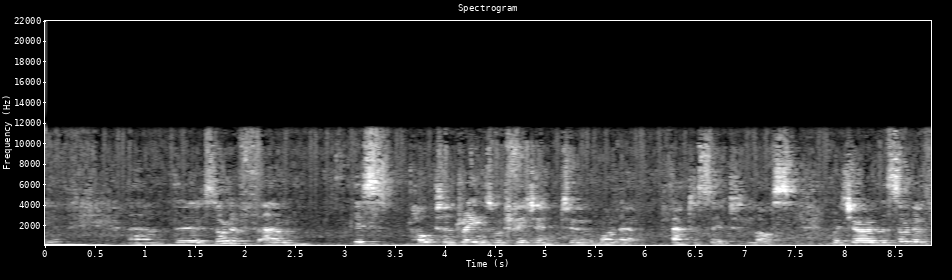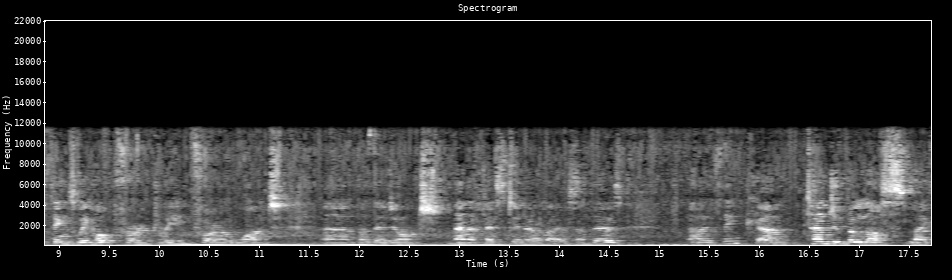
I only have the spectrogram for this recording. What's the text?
Yeah? Um, the sort of um, this hopes and dreams would fit into more that fantasy loss, which are the sort of things we hope for, dream for, want, uh, but they don't manifest in our lives. And there's, I think, um, tangible loss like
